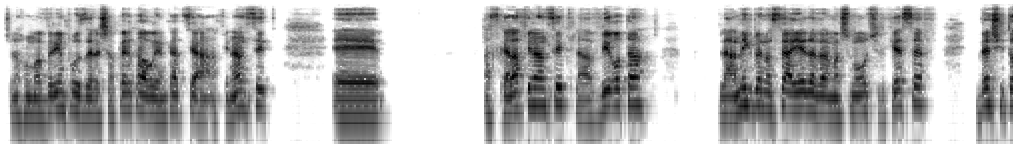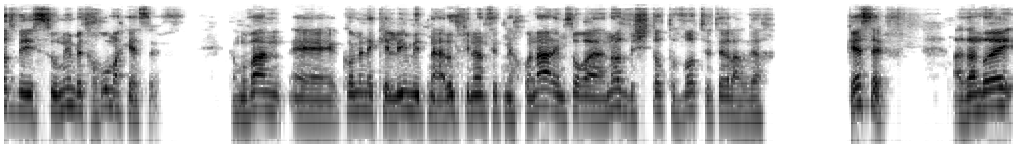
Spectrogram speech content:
שאנחנו מעבירים פה זה לשפר את האוריינטציה הפיננסית, אה, השכלה פיננסית, להעביר אותה, להעמיק בנושא הידע והמשמעות של כסף ושיטות ויישומים בתחום הכסף. כמובן אה, כל מיני כלים להתנהלות פיננסית נכונה, למצוא רעיונות ושיטות טובות יותר להרוויח כסף. אז אנדרי,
